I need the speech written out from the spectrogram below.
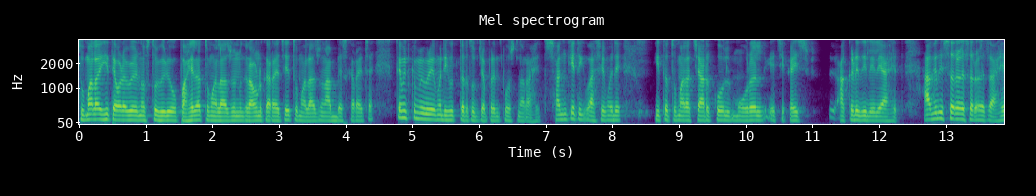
तुम्हालाही तेवढा वेळ नसतो व्हिडिओ पाहायला. तुम्हाला अजून ग्राउंड करायचं आहे तुम्हाला अजून अभ्यास करायचा आहे कमीत कमी वेळेमध्ये ही उत्तर तुमच्यापर्यंत पोहोचणार आहेत. सांकेतिक भाषेमध्ये इथं तुम्हाला चारकोल मोरल याचे काही आकडे दिलेले आहेत. अगदी सरळ सरळच आहे.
